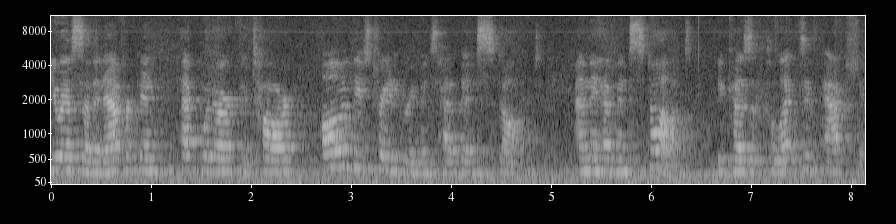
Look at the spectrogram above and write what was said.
U.S. Southern African, Ecuador, Qatar, all of these trade agreements have been stopped. And they have been stopped because of collective action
